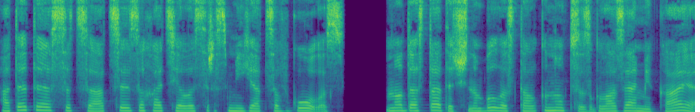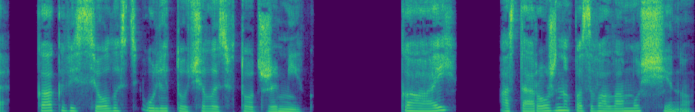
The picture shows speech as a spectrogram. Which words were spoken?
От этой ассоциации захотелось рассмеяться в голос, но достаточно было столкнуться с глазами Кая, как веселость улетучилась в тот же миг. «Кай!» – осторожно позвала мужчину.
